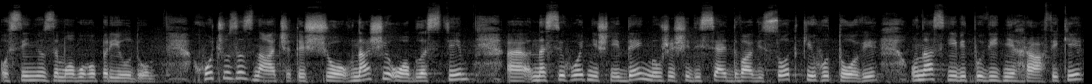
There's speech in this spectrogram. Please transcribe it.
осінньо-зимового періоду. Хочу зазначити, що в нашій області е, на сьогоднішній день ми вже 62% готові. У нас є відповідні графіки.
